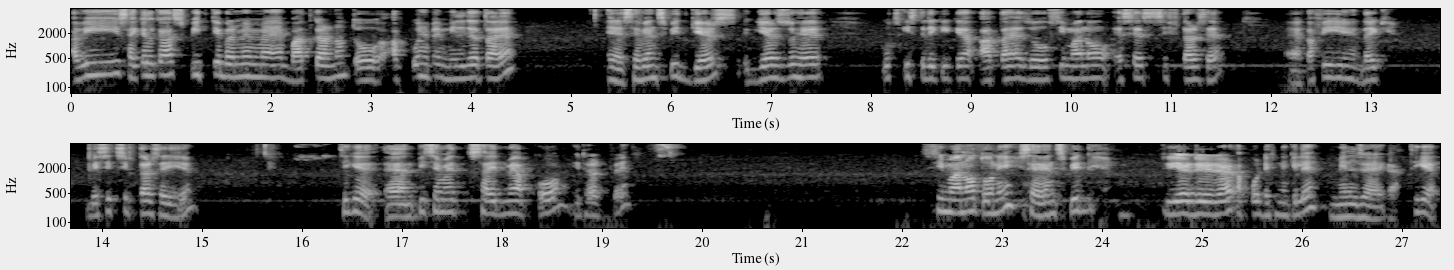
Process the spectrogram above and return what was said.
अभी साइकिल का स्पीड के बारे में मैं बात कर रहा हूँ तो आपको यहाँ पे मिल जाता है सेवन स्पीड गियर्स गियर्स जो है, कुछ इस तरीके का आता है जो सीमानो एस एस शिफ्टर्स है। काफ़ी लाइक बेसिक शिफ्टर्स है ये। ठीक है एंड पीछे में साइड में आपको, इधर पे Shimano Tourney seven speed rear आपको देखने के लिए मिल जाएगा। ठीक है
